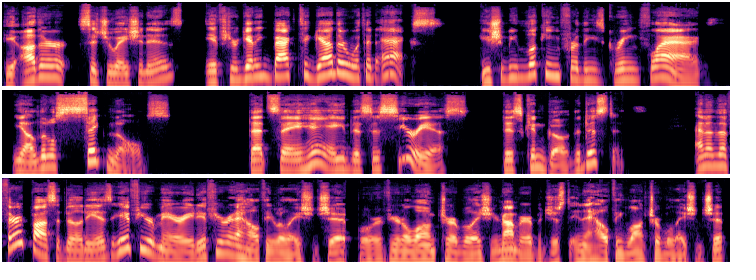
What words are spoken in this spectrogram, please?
The other situation is if you're getting back together with an ex, you should be looking for these green flags you know, little signals that say, hey, this is serious. This can go the distance. And then the third possibility is if you're married, if you're in a healthy relationship, or if you're in a long term relationship, you're not married, but just in a healthy long term relationship,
